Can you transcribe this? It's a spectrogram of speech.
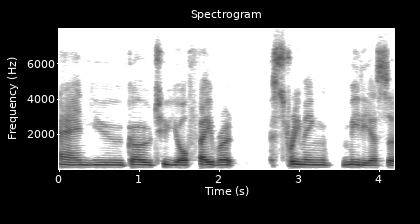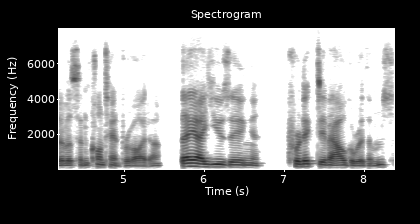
and you go to your favorite streaming media service and content provider, they are using predictive algorithms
